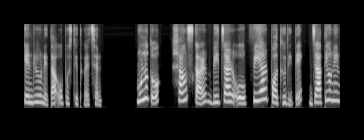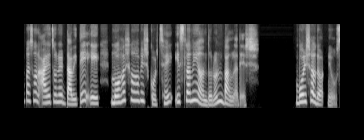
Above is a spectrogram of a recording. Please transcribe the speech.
কেন্দ্রীয় নেতা উপস্থিত হয়েছেন। মূলত সংস্কার, বিচার ও পিয়ার পদ্ধতিতে জাতীয় নির্বাচন আয়োজনের দাবিতে এ মহাসমাবেশ করছে ইসলামী আন্দোলন বাংলাদেশ। বরিশাল ডট নিউজ।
